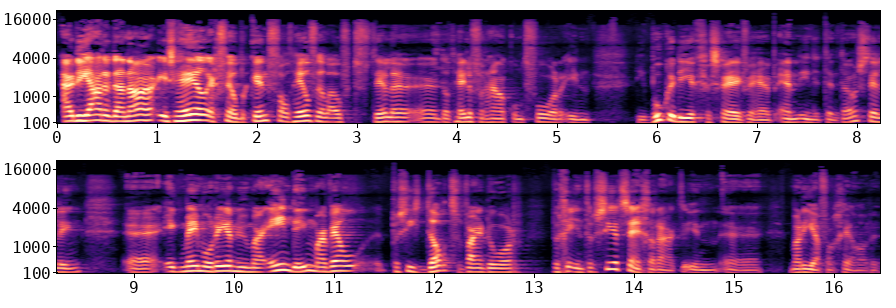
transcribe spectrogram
Uit de jaren daarna is heel erg veel bekend, valt heel veel over te vertellen. Uh, dat hele verhaal komt voor in die boeken die ik geschreven heb en in de tentoonstelling. Uh, ik memoreer nu maar één ding, maar wel precies dat waardoor we geïnteresseerd zijn geraakt in uh, Maria van Gelre.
